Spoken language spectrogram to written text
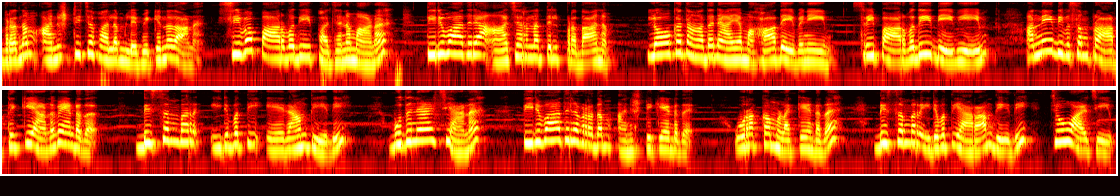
വ്രതം അനുഷ്ഠിച്ച ഫലം ലഭിക്കുന്നതാണ്. ശിവപാർവതി ഭജനമാണ് തിരുവാതിര ആചരണത്തിൽ പ്രധാനം. ലോകനാഥനായ മഹാദേവനെയും ശ്രീ പാർവതി ദേവിയെയും അന്നേ ദിവസം പ്രാർത്ഥിക്കുകയാണ് വേണ്ടത്. ഡിസംബർ ഇരുപത്തി ഏഴാം തീയതി ബുധനാഴ്ചയാണ് തിരുവാതിര വ്രതം അനുഷ്ഠിക്കേണ്ടത്. ഉറക്കമുളയ്ക്കേണ്ടത് ഡിസംബർ ഇരുപത്തിയാറാം തീയതി ചൊവ്വാഴ്ചയും.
